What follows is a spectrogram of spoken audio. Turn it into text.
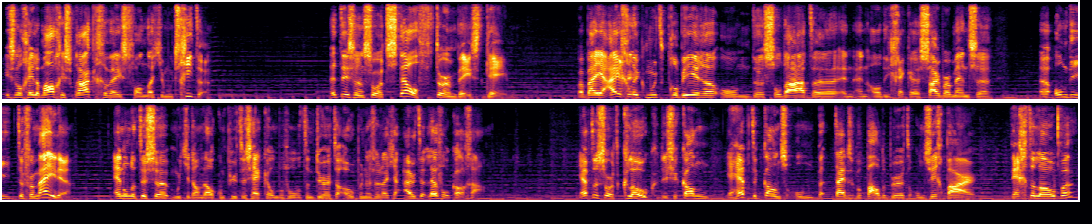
is er nog helemaal geen sprake geweest van dat je moet schieten. Het is een soort stealth turn-based game. Waarbij je eigenlijk moet proberen om de soldaten en, en al die gekke cybermensen... eh, om die te vermijden. En ondertussen moet je dan wel computers hacken om bijvoorbeeld een deur te openen... zodat je uit het level kan gaan. Je hebt een soort cloak, dus je, kan, je hebt de kans om tijdens bepaalde beurten onzichtbaar weg te lopen.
